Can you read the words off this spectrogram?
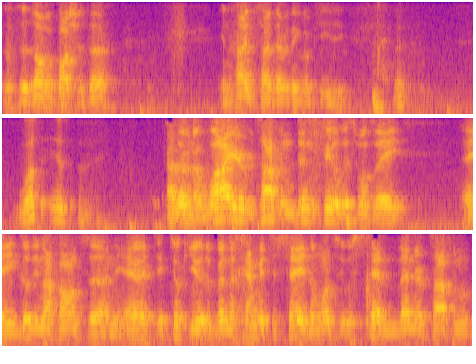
the, It's a double poshet, huh? In hindsight, everything looks easy. What is I don't know why Tachman didn't feel this was a a good enough answer, and uh, it took Yehuda ben Nechemia to say it, and once it was said, then Tachman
